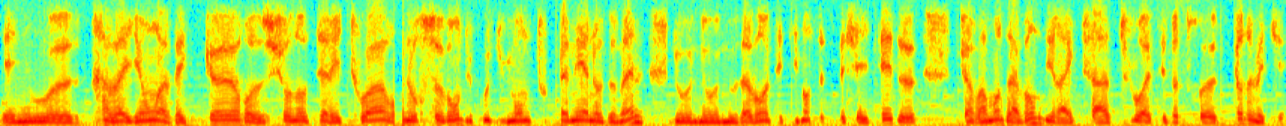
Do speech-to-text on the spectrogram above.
et nous euh, travaillons avec cœur euh, sur nos territoires. Nous recevons du coup du monde toute l'année à nos domaines. Nous, nous, nous avons effectivement cette spécialité de faire vraiment de la vente directe. Ça a toujours été notre cœur de métier.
